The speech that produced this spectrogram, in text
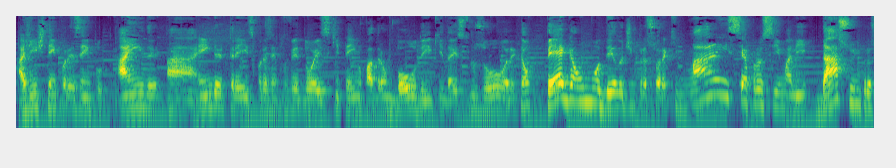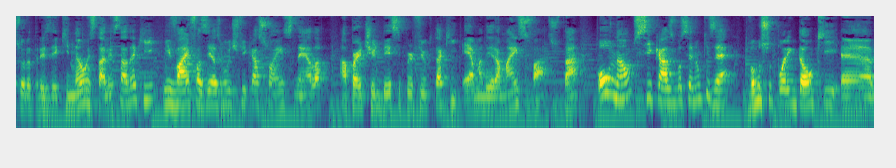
a gente tem, por exemplo, a Ender A Ender 3, por exemplo, V2, que tem o padrão Bolden aqui da extrusora. Então, pega um modelo de impressora que mais se aproxima ali da sua impressora 3D que não está listada aqui e vai fazer as modificações nela a partir desse perfil que está aqui. É a maneira mais fácil, tá? Ou não, se caso você não quiser, vamos supor então que é,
